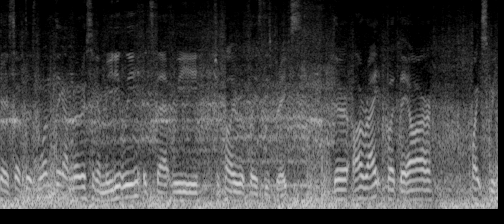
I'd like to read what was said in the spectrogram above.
Okay, so if there's one thing I'm noticing immediately, it's that we should probably replace these brakes. They're all right, but they are quite squeaky.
